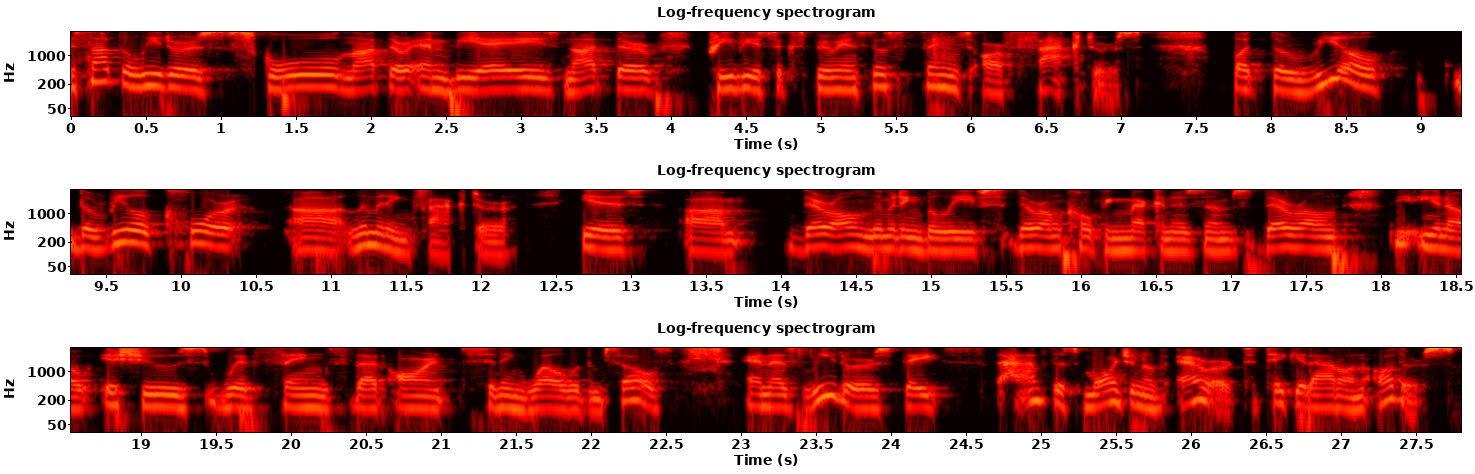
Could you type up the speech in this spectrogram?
It's not the leader's school, not their MBAs, not their previous experience. Those things are factors. But the real, the real core uh, limiting factor is um, their own limiting beliefs, their own coping mechanisms, their own, you know, issues with things that aren't sitting well with themselves. And as leaders, they have this margin of error to take it out on others.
